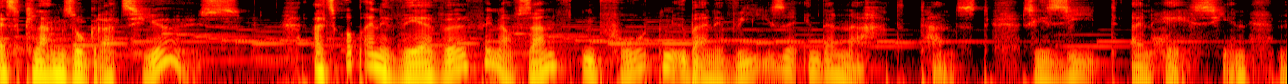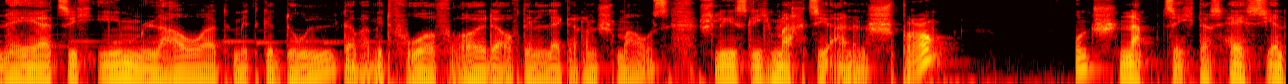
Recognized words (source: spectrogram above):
Es klang so graziös, als ob eine Wehrwölfin auf sanften Pfoten über eine Wiese in der Nacht tanzt. Sie sieht ein Häschen, nähert sich ihm, lauert mit Geduld, aber mit Vorfreude auf den leckeren Schmaus. Schließlich macht sie einen Sprung und schnappt sich das Häschen.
